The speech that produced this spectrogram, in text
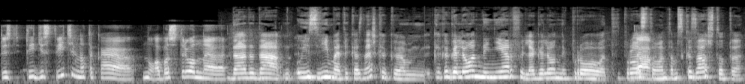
То есть, ты действительно такая, ну, обостренная. Да-да-да, уязвимая такая, знаешь, как, эм, как оголенный нерв или оголенный провод. Просто да. он там сказал что-то,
